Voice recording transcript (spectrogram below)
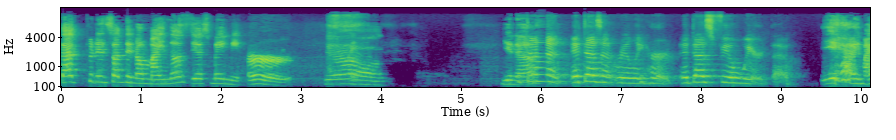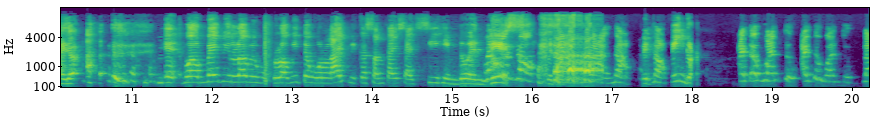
that putting something on my nose just made me hurt. Yeah. You It know? doesn't, it doesn't really hurt. It does feel weird though. Yeah, I might. it, well, maybe Lobby, Lobito will like because sometimes I see him doing No, this no, with, no, no, with no finger. I don't want to. I don't want to. No.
